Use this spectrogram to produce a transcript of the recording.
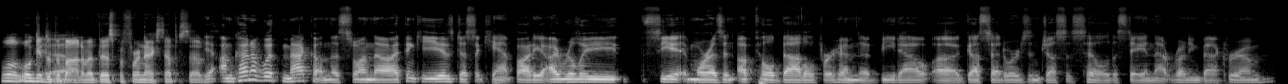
We'll we'll get yeah. to the bottom of this before next episode. Yeah, I'm kind of with Mac on this one though. I think he is just a camp body. I really see it more as an uphill battle for him to beat out uh, Gus Edwards and Justice Hill to stay in that running back room.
